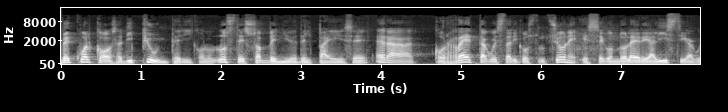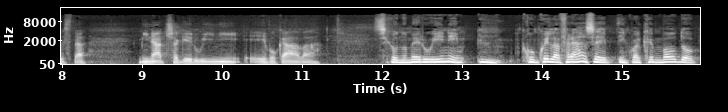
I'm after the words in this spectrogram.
v'è qualcosa di più in pericolo, lo stesso avvenire del paese. Era corretta questa ricostruzione e secondo lei realistica questa minaccia che Ruini evocava? Secondo me Ruini con quella frase in qualche modo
